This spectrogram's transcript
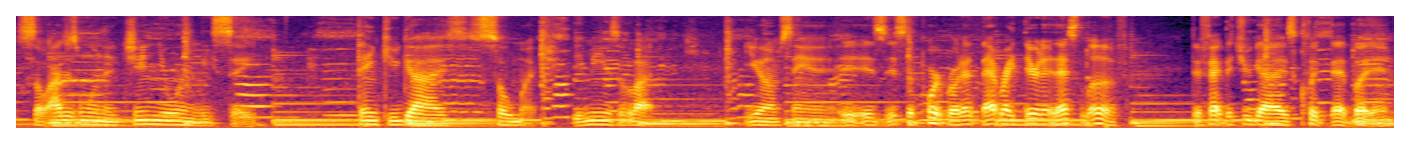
So I just want to genuinely say thank you guys so much. It means a lot. You know what I'm saying? it's it's support, bro. That that right there, that that's love. The fact that you guys click that button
